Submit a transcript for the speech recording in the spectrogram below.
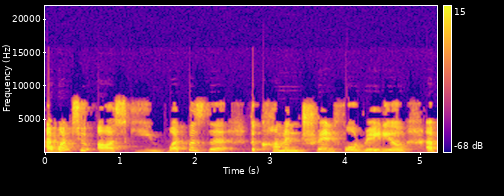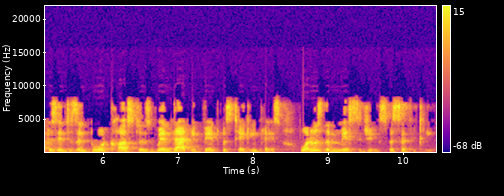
I want to ask you, what was the the common trend for radio uh, presenters and broadcasters when that event was taking place? What was the messaging specifically?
